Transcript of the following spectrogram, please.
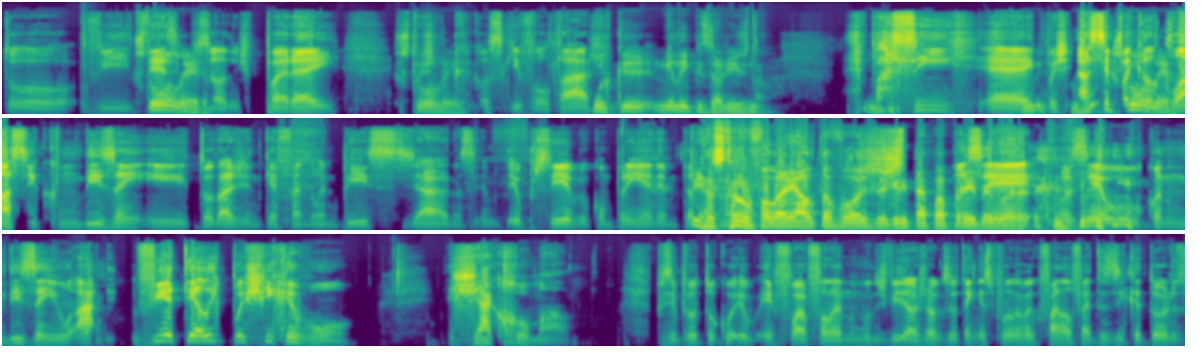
Tô, vi Estou 10 a ler. episódios, parei, Estou a ler. consegui voltar. Porque mil episódios não. Pá, sim, é, depois, há sempre aquele clássico que me dizem e toda a gente que é fã do One Piece já sei, eu percebo, eu compreendo. É Eles estão a falar em alta voz, a gritar para a parede mas é, agora. Mas é o, quando me dizem o ah, vê até ali que depois fica bom, já correu mal. Por exemplo, eu estou falando no mundo dos videojogos, eu tenho esse problema com Final Fantasy XIV,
